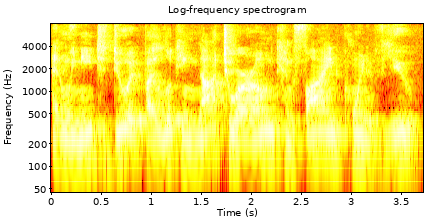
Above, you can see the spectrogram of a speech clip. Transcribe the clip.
And we need to do it by looking not to our own confined point of view,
